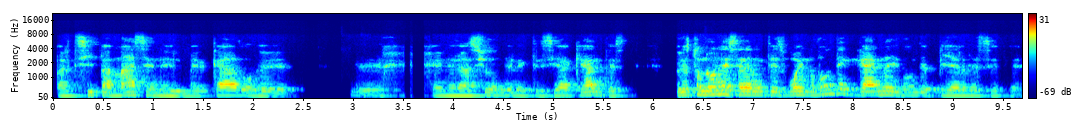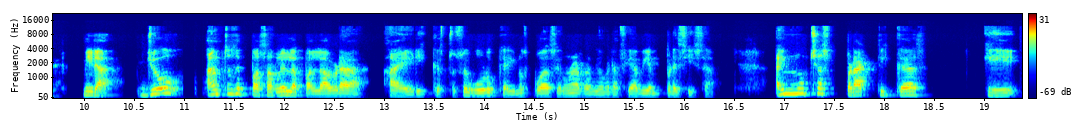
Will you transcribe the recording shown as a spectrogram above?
participa más en el mercado de generación de electricidad que antes. Pero esto no necesariamente es bueno. ¿Dónde gana y dónde pierde CFE? Mira, yo antes de pasarle la palabra a Eric, estoy seguro que ahí nos puede hacer una radiografía bien precisa. Hay muchas prácticas que,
